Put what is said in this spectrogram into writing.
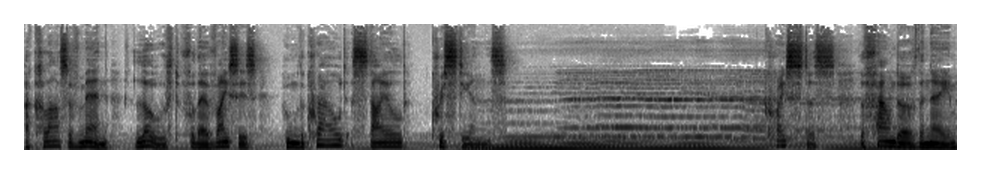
a class of men loathed for their vices, whom the crowd styled Christians. Christus, the founder of the name,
